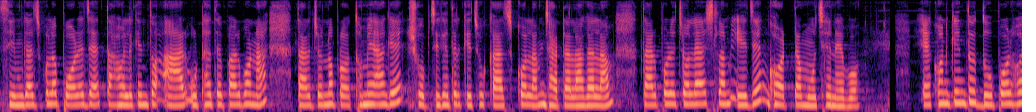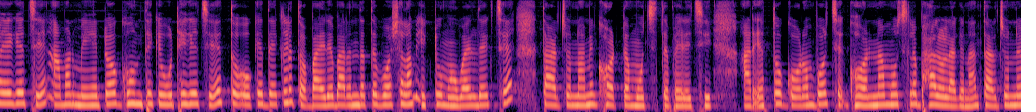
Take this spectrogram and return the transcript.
সিম গাছগুলো পড়ে যায়, তাহলে কিন্তু আর উঠাতে পারব না। তার জন্য প্রথমে আগে সবজি ক্ষেতের কিছু কাজ করলাম, ঝাঁটা লাগালাম। তারপরে চলে আসলাম, এই যে ঘরটা মুছে নেব। এখন কিন্তু দুপুর হয়ে গেছে, আমার মেয়েটাও ঘুম থেকে উঠে গেছে, তো ওকে দেখলে তো বাইরে বারান্দাতে বসালাম, একটু মোবাইল দেখছে, তার জন্য আমি ঘরটা মুছতে পেরেছি। আর এত গরম পড়ছে, ঘর না মুছলে ভালো লাগে না, তার জন্যে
